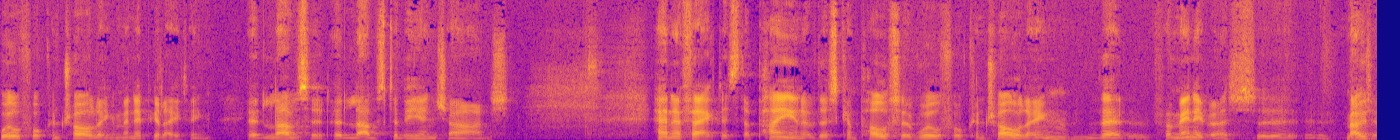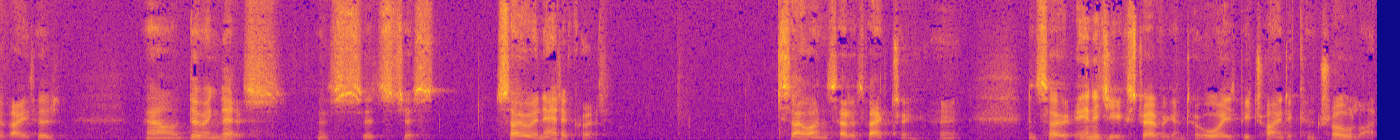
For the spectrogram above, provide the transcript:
willful controlling, manipulating. It loves it, it loves to be in charge. And in fact, it's the pain of this compulsive, willful controlling that, for many of us, uh, motivated our doing this. It's, it's just so inadequate, so unsatisfactory, uh, and so energy extravagant to always be trying to control life.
